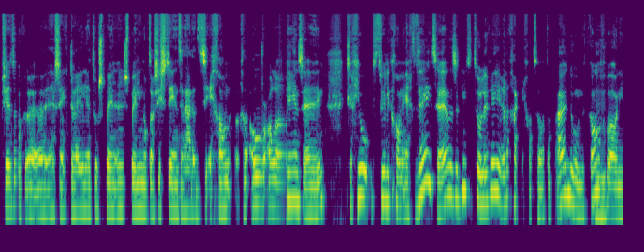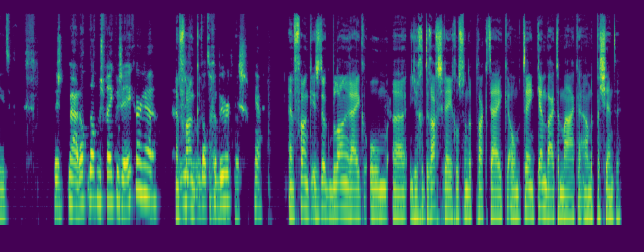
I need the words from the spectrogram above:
patiënt ook uh, seksuele toespeling op de assistent. En nou, dat is echt gewoon over alle grenzen heen. Ik zeg, joh, dat wil ik gewoon echt weten. Hè? Dat is het niet te tolereren. Daar ga ik echt wat, wat op uitdoen. Het kan mhm. gewoon niet. Dus nou, dat, dat bespreken we zeker. Ja. En Frank, wat er gebeurd is. Ja. En Frank, is het ook belangrijk om uh, je gedragsregels van de praktijk al meteen kenbaar te maken aan de patiënten?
